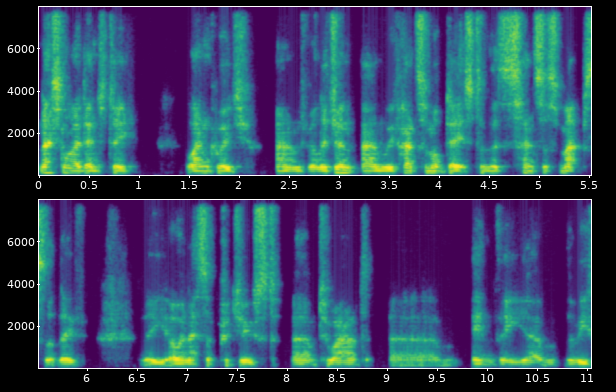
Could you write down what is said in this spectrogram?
national identity, language and religion. And we've had some updates to the census maps that they've the ONS have produced um, to add um, in the, um, the re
